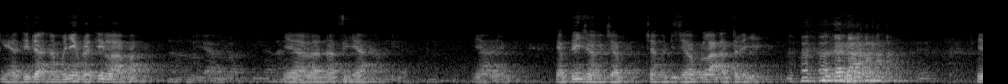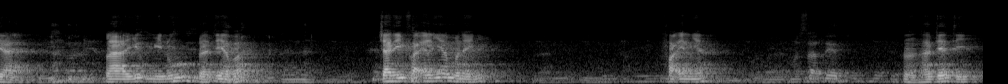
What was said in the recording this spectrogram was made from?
Ya tidak namanya berarti la apa? Ya la nafiyah. Ya yang, penting jangan jawab, jangan dijawab la adri. Ya. La yu'minu berarti apa? Cari failnya mana ini? Failnya? Mustatir. Nah, hati-hati.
